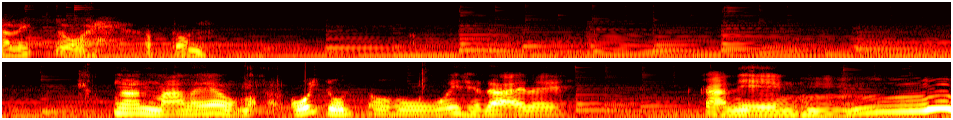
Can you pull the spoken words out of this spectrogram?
ากครับปลาเล็กด้วยครับตอนงานมาแล้ว โอ้ยหลุด โอ้โห เสียดายเลยอาการนี้เองหืม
